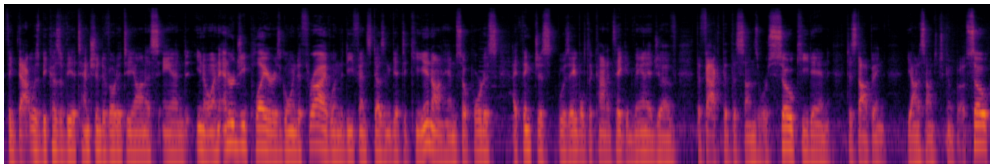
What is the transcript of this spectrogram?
I think that was because of the attention devoted to Giannis. And, you know, an energy player is going to thrive when the defense doesn't get to key in on him. So Portis, I think, just was able to kind of take advantage of the fact that the Suns were so keyed in to stopping Giannis Antetokounmpo. So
